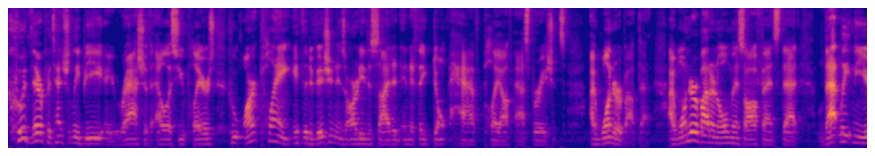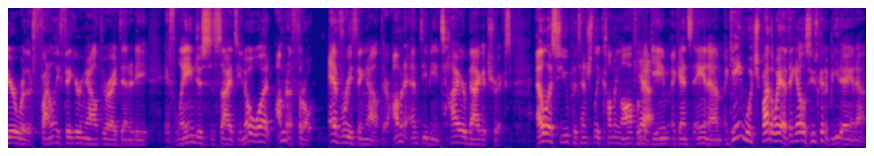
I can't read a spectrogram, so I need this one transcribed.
Could there potentially be a rash of LSU players who aren't playing if the division is already decided and if they don't have playoff aspirations? I wonder about that. I wonder about an Ole Miss offense that that late in the year where they're finally figuring out their identity, if Lane just decides, you know what, I'm going to throw everything out there. I'm going to empty the entire bag of tricks. LSU potentially coming off of Yeah. a game against A&M, a game which, by the way, I think LSU is going to beat A&M.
